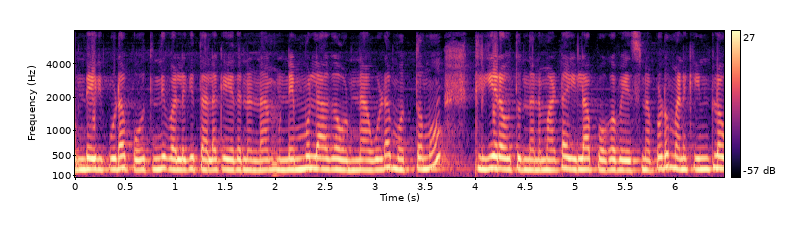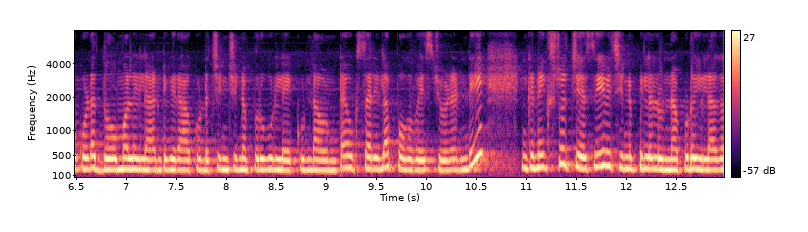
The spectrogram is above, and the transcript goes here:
ఉండేది కూడా పోతుంది. వాళ్ళకి తలకి ఏదైనా నెమ్ములాగా ఉన్నా కూడా మొత్తము క్లియర్ అవుతుందన్నమాట. ఇలా పొగ వేసినప్పుడు మనకి ఇంట్లో కూడా దోమలు ఇలాంటివి రాకుండా చిన్న చిన్న పురుగులు లేకుండా ఉంటాయి. ఒకసారి ఇలా పొగ వేసి చూడండి. ఇంకా నెక్స్ట్ వచ్చేసి చిన్నపిల్లలు ఉన్నప్పుడు ఇలాగ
